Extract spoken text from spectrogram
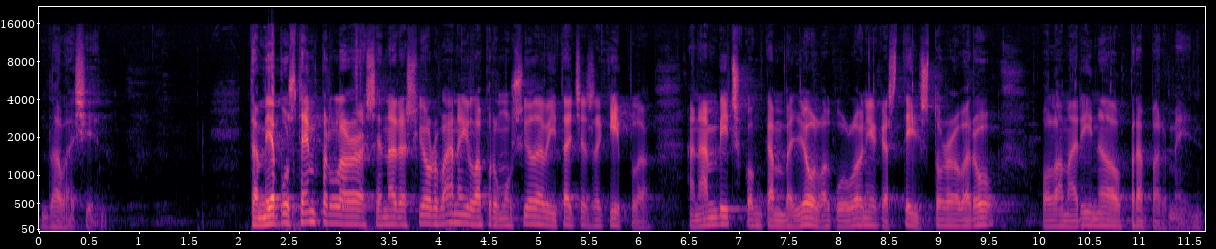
de la gent. També apostem per la regeneració urbana i la promoció d'habitatge assequible, en àmbits com Can Balló, la colònia Castells, Torre Baró o la Marina del Prat Vermell.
